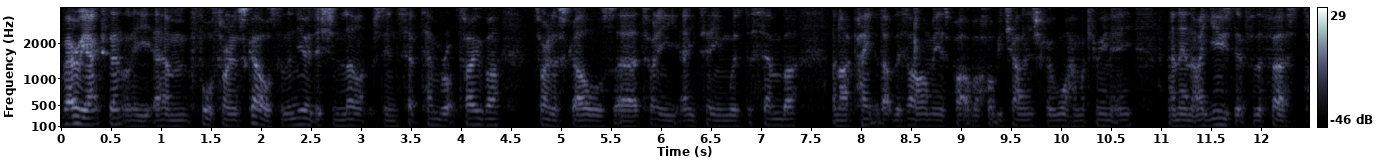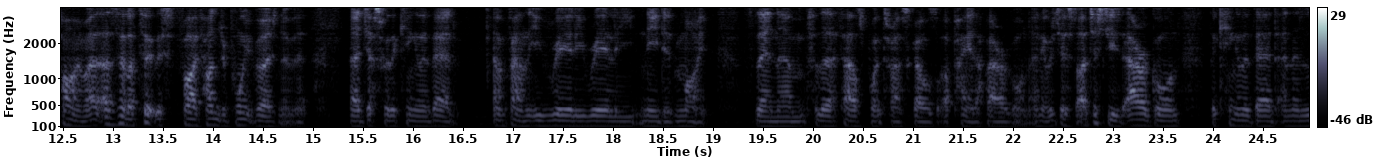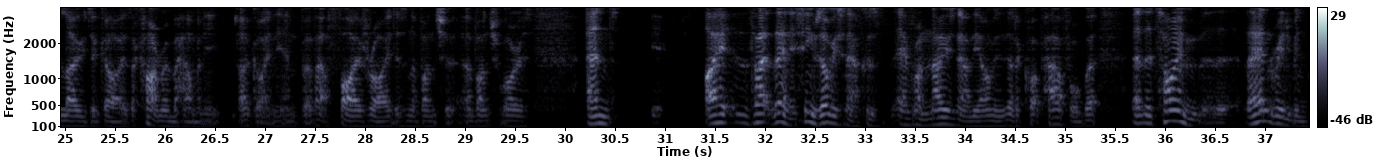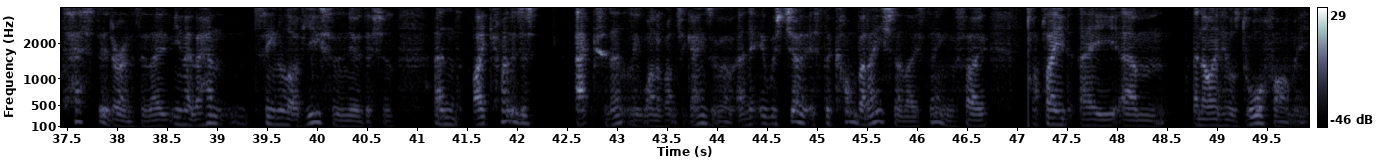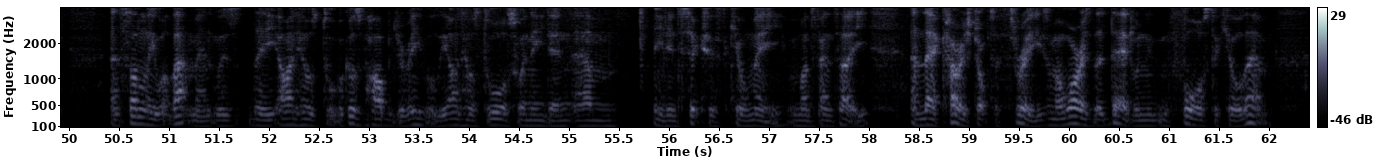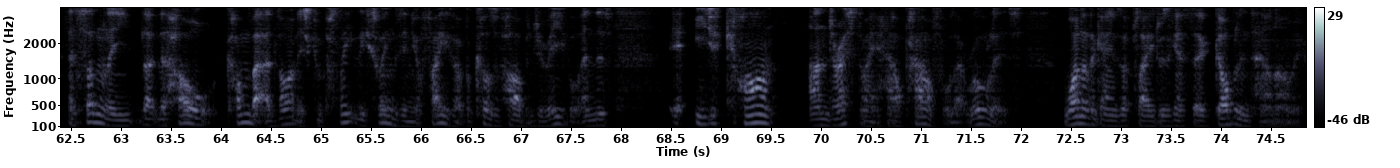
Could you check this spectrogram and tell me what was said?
very accidentally um, for Throne of Skulls. So the new edition launched in September, October. Throne of Skulls uh, 2018 was December, and I painted up this army as part of a hobby challenge for Warhammer community, and then I used it for the first time. As I said, I took this 500 point version of it, uh, just with the King of the Dead, and found that you really, really needed might. So then um, for the 1000 point of Skulls, I painted up Aragorn, and it was just, I just used Aragorn, the King of the Dead, and then loads of guys. I can't remember how many I got in the end, but about five riders and a bunch of, a bunch of warriors. And I that then it seems obvious now because everyone knows now the army that are quite powerful. But at the time, they hadn't really been tested or anything. They you know they hadn't seen a lot of use in the new edition, and I kind of just accidentally won a bunch of games with them. And it was just it's the combination of those things. So I played a um, an Iron Hills dwarf army. And suddenly, what that meant was the Iron Hills, because of Harbinger Evil, the Iron Hills dwarfs were needing um, needing sixes to kill me with my defense eight, and their courage dropped to threes, and my warriors that are dead were needing fours to kill them. And suddenly, like the whole combat advantage completely swings in your favour because of Harbinger Evil, and there's it, you just can't underestimate how powerful that rule is. One of the games I played was against a Goblin Town army,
